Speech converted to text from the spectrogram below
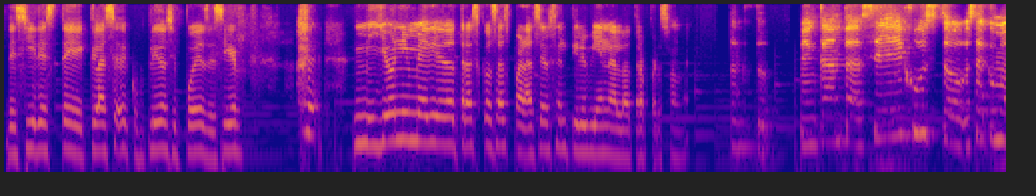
decir este clase de cumplidos y puedes decir millón y medio de otras cosas para hacer sentir bien a la otra persona. Exacto. Me encanta, sí, justo, o sea, como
